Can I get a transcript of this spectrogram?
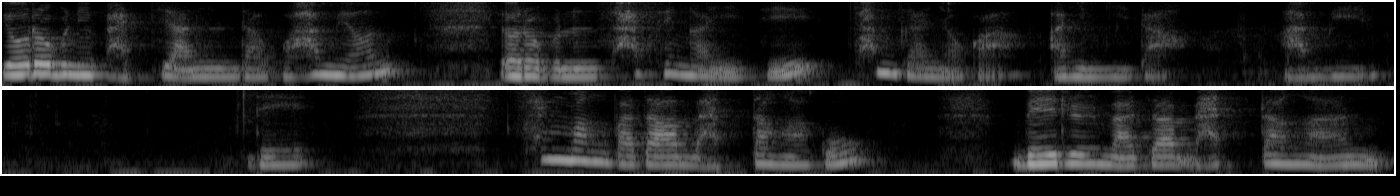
여러분이 받지 않는다고 하면 여러분은 사생아이지 참자녀가 아닙니다. 아멘. 네. 책망받아 마땅하고 매를 맞아 마땅한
